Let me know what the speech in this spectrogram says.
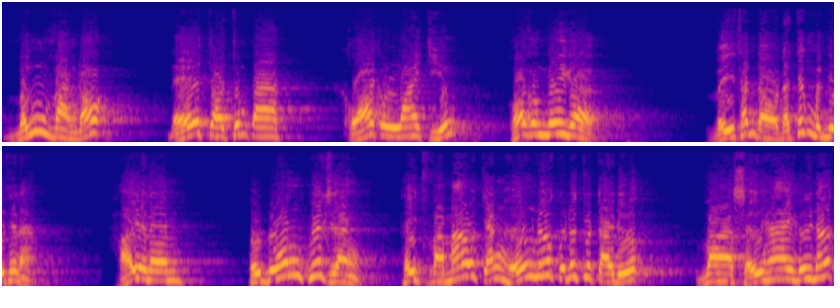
vững vàng đó để cho chúng ta khỏi con loai chuyển, khỏi con nghi ngờ. Vị thánh đồ đã chứng minh như thế nào? Hỏi anh em tôi đoán quyết rằng thịt và máu chẳng hưởng nước của đức chúa trời được, và sự hai hư nát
